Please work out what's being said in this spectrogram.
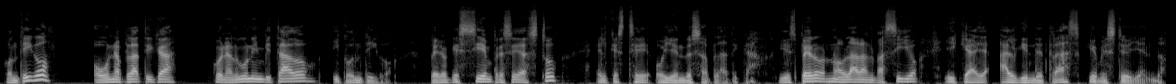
contigo o una plática con algún invitado y contigo, pero que siempre seas tú el que esté oyendo esa plática. Y espero no hablar al vacío y que haya alguien detrás que me esté oyendo.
